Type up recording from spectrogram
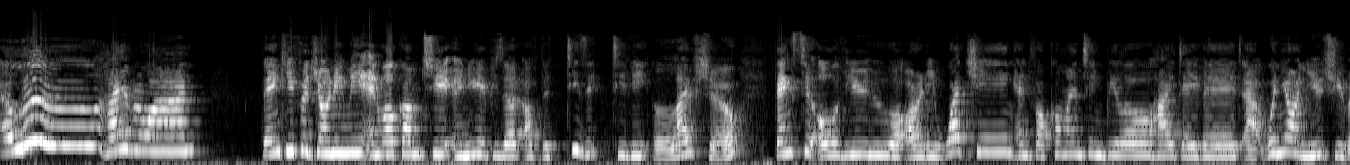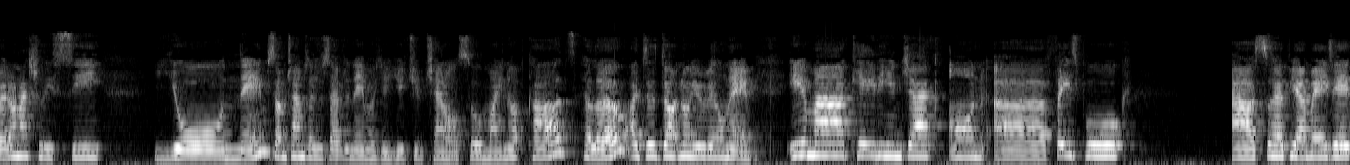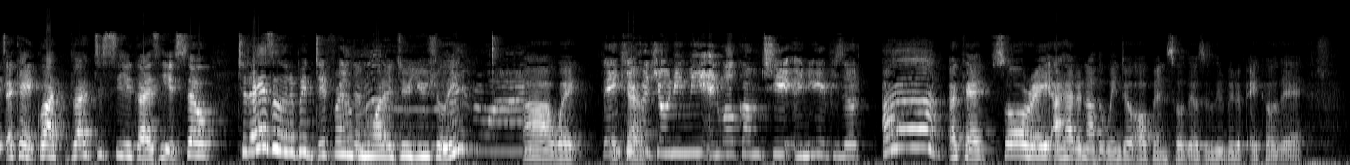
Hello! Hi everyone! Thank you for joining me and welcome to a new episode of the Tizzit TV live show. Thanks to all of you who are already watching and for commenting below. Hi David. Uh, when you're on YouTube, I don't actually see your name. Sometimes I just have the name of your YouTube channel. So my note cards. Hello. I just don't know your real name. Irma, Katie and Jack on uh, Facebook. Uh, so happy I made it. Okay, glad glad to see you guys here. So today is a little bit different than what I do usually. Ah, wait. Thank okay. you for joining me and welcome to a new episode. Ah, okay. Sorry, I had another window open, so there was a little bit of echo there.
